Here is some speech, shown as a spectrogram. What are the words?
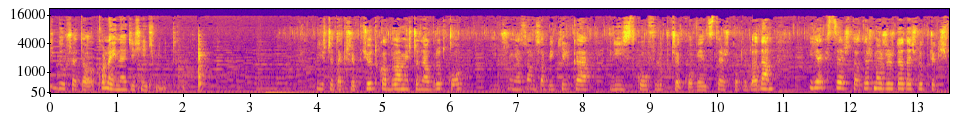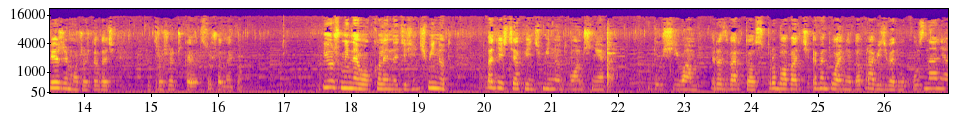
I duszę to kolejne 10 minut. Jeszcze tak szybciutko. Byłam jeszcze na ogródku i przyniosłam sobie kilka listków lubczyku, więc też go tu dodam. Jak chcesz, to też możesz dodać lubczyk świeży, możesz dodać troszeczkę suszonego. Już minęło kolejne 10 minut, 25 minut łącznie dusiłam. Teraz warto spróbować, ewentualnie doprawić według uznania.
